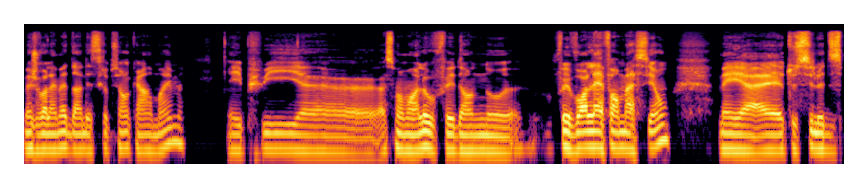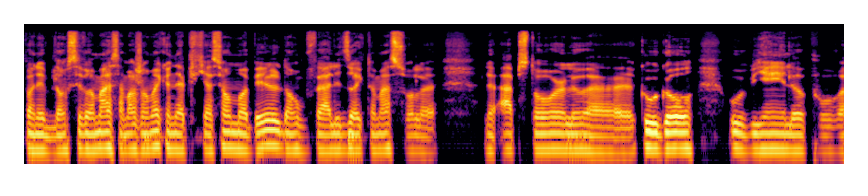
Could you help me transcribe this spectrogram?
mais je vais la mettre dans la description quand même. Et puis, à ce moment-là, vous pouvez, vous pouvez voir l'information, mais elle est aussi le disponible. Donc, c'est vraiment, ça marche vraiment avec une application mobile. Donc, vous pouvez aller directement sur le, App Store, Google, ou bien là, pour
